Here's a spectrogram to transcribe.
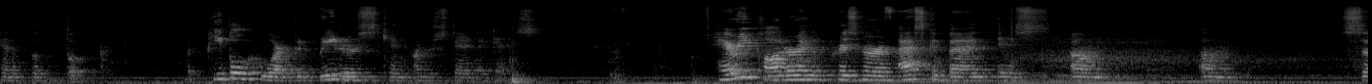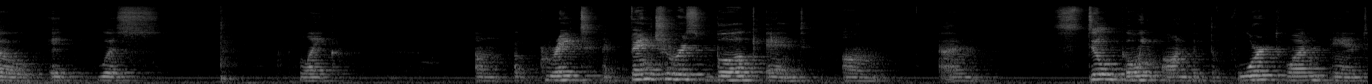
kind of a book. But people who are good readers can understand, I guess. Harry Potter and the Prisoner of Azkaban is, um, um, so it was like um, a great adventurous book and um, I'm still going on with the fourth one and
